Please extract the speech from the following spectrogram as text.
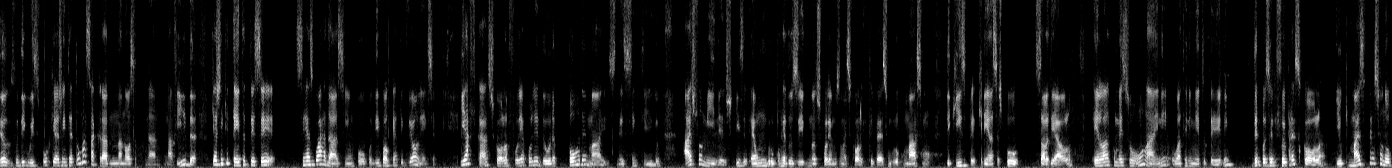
Eu, digo isso porque a gente é tão massacrado na nossa na, na vida que a gente tenta ter se, se resguardar assim um pouco de qualquer tipo de violência. E a, a escola foi acolhedora por demais nesse sentido. As famílias, que é um grupo reduzido, nós escolhemos uma escola que tivesse um grupo máximo de 15 crianças por sala de aula, ela começou online o atendimento dele, depois ele foi para a escola, e o que mais impressionou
